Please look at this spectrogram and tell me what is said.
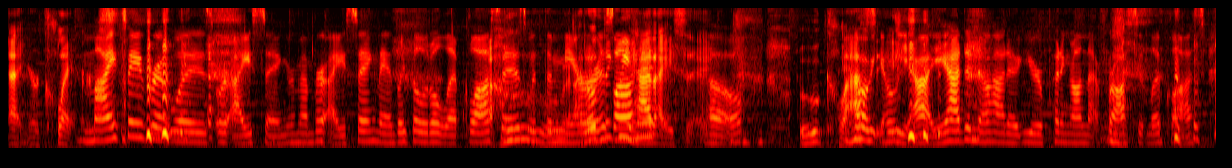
at your Claire's. My favorite was or icing. Remember icing? They had like the little lip glosses with the Ooh, mirrors I don't think on we had it. icing. Oh. Ooh, Oh, classy. oh yeah, you had to know how to. You were putting on that frosted lip gloss.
